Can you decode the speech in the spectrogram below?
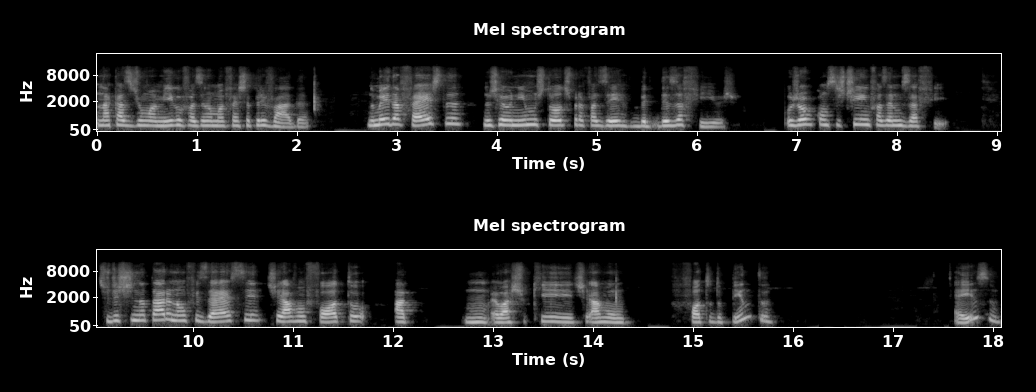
na casa de um amigo fazendo uma festa privada. No meio da festa, nos reunimos todos para fazer desafios. O jogo consistia em fazer um desafio. Se o destinatário não fizesse, tiravam foto. A... Hum, eu acho que tiravam foto do pinto? É isso?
